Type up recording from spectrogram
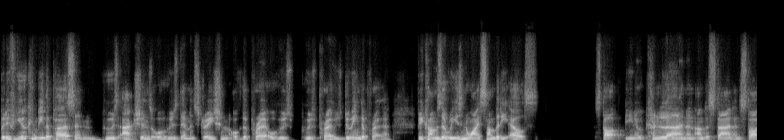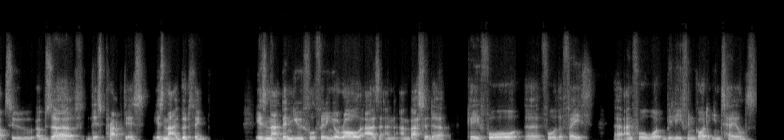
But if you can be the person whose actions or whose demonstration of the prayer, or whose whose prayer, who's doing the prayer, becomes the reason why somebody else start you know can learn and understand and start to observe this practice isn't that a good thing? Isn't that then you fulfilling your role as an ambassador okay for uh, for the faith uh, and for what belief in god entails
